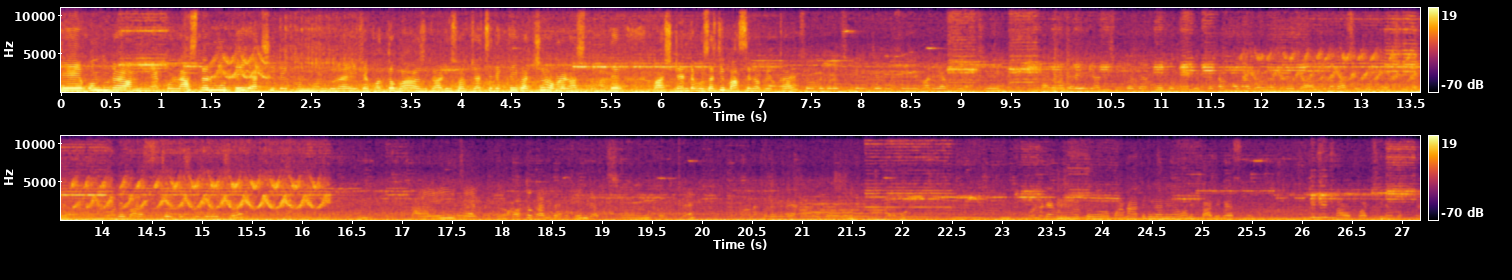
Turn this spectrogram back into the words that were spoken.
যে বন্ধুরা, আমি এখন রাস্তার মধ্যেই আছি। দেখুন বন্ধুরা, এই যে কত বাস, গাড়ি সব যাচ্ছে, দেখতেই পাচ্ছ? আমরা রাস্তার মধ্যে বাস স্ট্যান্ডে বসে আছি, বাসের অপেক্ষায়। করেছি এই যে বসে এবারে আমি যাচ্ছি। তো দেখো তোমরা থাকো বড়বাজারে যাওয়ার জন্য বাসে বাস করেছে কত? মানে আছে বলে আমি অনেক কাজে ব্যস্ত পারছি না করতে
